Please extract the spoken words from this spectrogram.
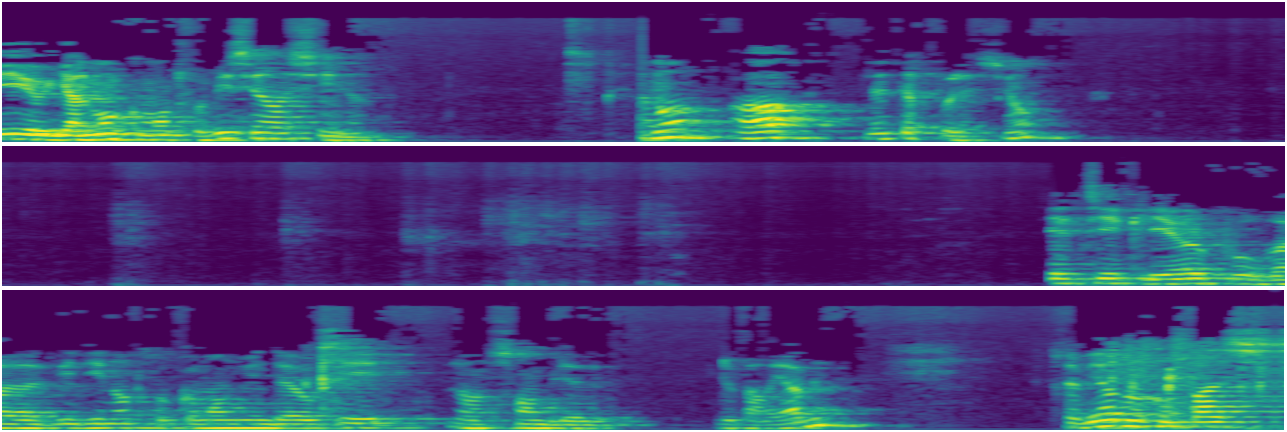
et également comment trouver ses racines. Maintenant à l'interpolation. LT clear pour euh, vider notre commande window et l'ensemble de variables. Très bien, donc on passe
